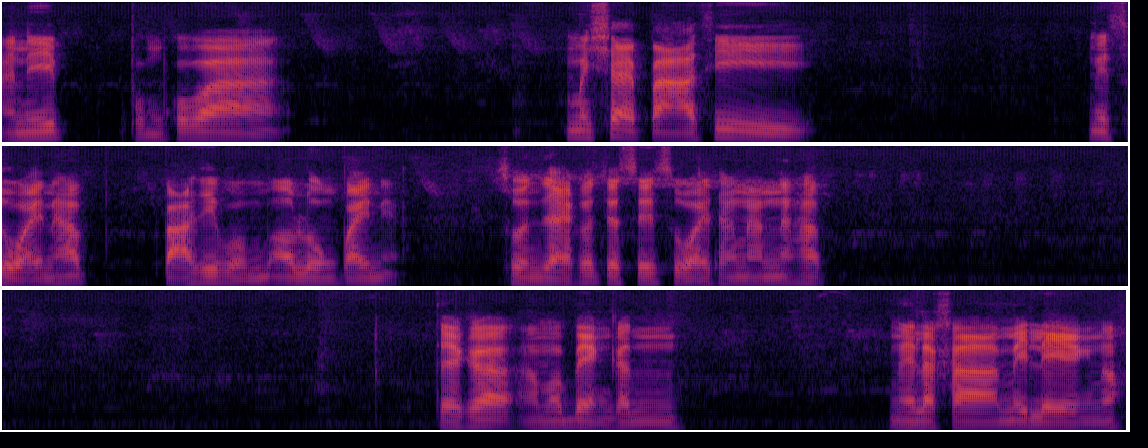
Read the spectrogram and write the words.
อันนี้ผมก็ว่า ไม่ใช่ปลาที่ไม่สวยนะครับ ปลาที่ผมเอาลงไปเนี่ย ส่วนใหญ่ก็จะสวยๆทั้งนั้นนะครับ แต่ก็เอามาแบ่งกัน ในราคาไม่แรงเนาะ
